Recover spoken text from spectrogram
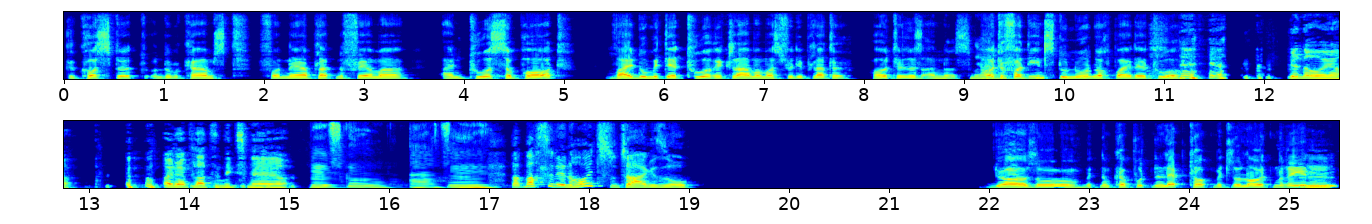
gekostet und du bekamst von der Plattenfirma einen Tour-Support, weil du mit der Tour Reklame machst für die Platte. Heute ist es anders. Ja. Heute verdienst du nur noch bei der Tour. genau, ja. bei der Platte nichts mehr, ja. Was machst du denn heutzutage so? Ja, so mit einem kaputten Laptop mit so Leuten reden. Mhm.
